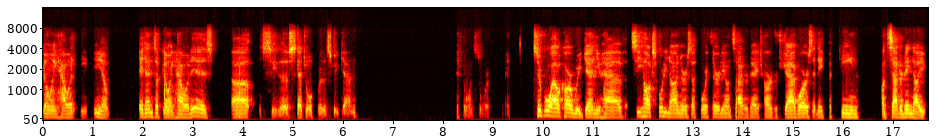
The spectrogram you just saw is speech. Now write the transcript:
going how it you know it ends up going how it is. Uh, let's see the schedule for this weekend if it wants to work. Super Wild Card Weekend, you have Seahawks 49ers at 4:30 on Saturday, Chargers Jaguars at 8:15 on Saturday night,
